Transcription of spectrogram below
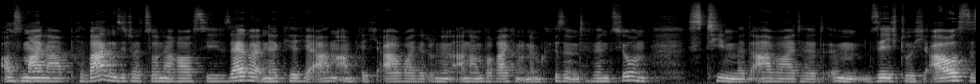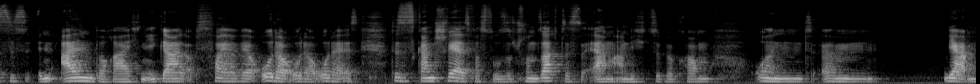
Aus meiner privaten Situation heraus, die selber in der Kirche ehrenamtlich arbeitet und in anderen Bereichen und im Kriseninterventionsteam mitarbeitet, ähm, sehe ich durchaus, dass es in allen Bereichen, egal ob es Feuerwehr oder, oder, oder ist, dass es ganz schwer ist, was du schon sagtest, ehrenamtlich zu bekommen. Und ähm, ja,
